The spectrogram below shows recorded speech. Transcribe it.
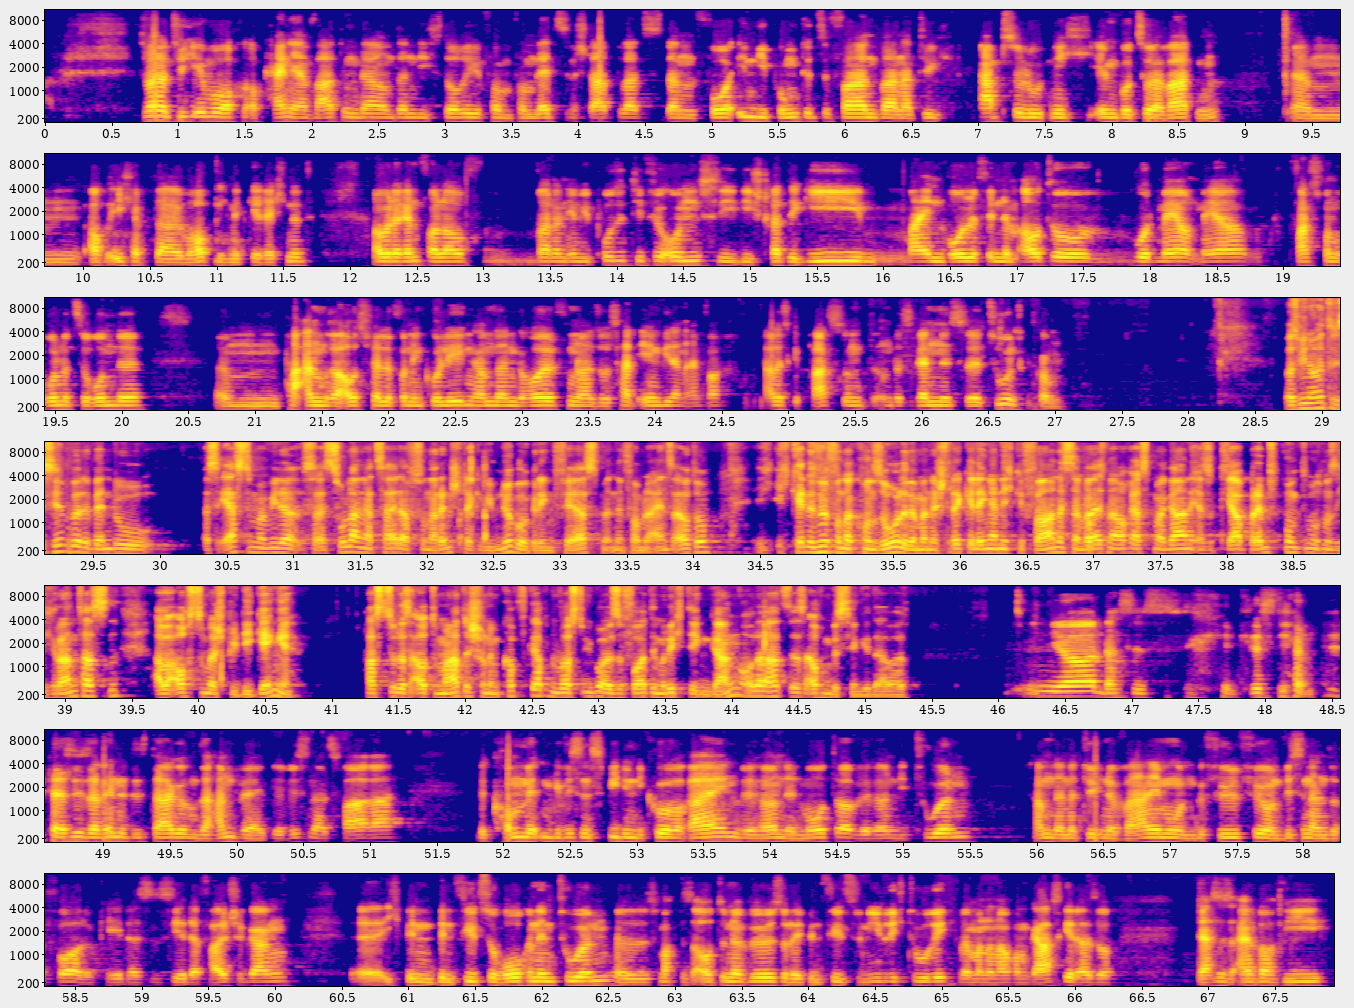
Es war natürlich irgendwo auch, auch keine Erwartung da und dann die Story vom, vom letzten Startplatz dann vor in die Punkte zu fahren, war natürlich absolut nicht irgendwo zu erwarten. Ähm, auch ich habe da überhaupt nicht mit gerechnet. Aber der Rennverlauf war dann irgendwie positiv für uns. Die, die Strategie, mein Wohlbefinden im Auto wurde mehr und mehr, fast von Runde zu Runde. Ähm, ein paar andere Ausfälle von den Kollegen haben dann geholfen. Also es hat irgendwie dann einfach alles gepasst und, und das Rennen ist äh, zu uns gekommen. Was mich noch interessieren würde, wenn du das erste Mal wieder seit so langer Zeit auf so einer Rennstrecke wie Nürburgring fährst mit einem Formel-1-Auto. Ich, ich kenne das nur von der Konsole. Wenn man eine Strecke länger nicht gefahren ist, dann weiß man auch erstmal gar nicht. Also klar, Bremspunkte muss man sich rantasten, aber auch zum Beispiel die Gänge. Hast du das automatisch schon im Kopf gehabt und warst überall sofort im richtigen Gang oder hat das auch ein bisschen gedauert? Ja, das ist, Christian, das ist am Ende des Tages unser Handwerk. Wir wissen als Fahrer, wir kommen mit einem gewissen Speed in die Kurve rein, wir hören den Motor, wir hören die Touren, haben dann natürlich eine Wahrnehmung und ein Gefühl für und wissen dann sofort, okay, das ist hier der falsche Gang äh, ich bin, bin viel zu hoch in den Touren, also das macht das Auto nervös oder ich bin viel zu niedrig tourig, wenn man dann auch am Gas geht. Also das ist einfach wie,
